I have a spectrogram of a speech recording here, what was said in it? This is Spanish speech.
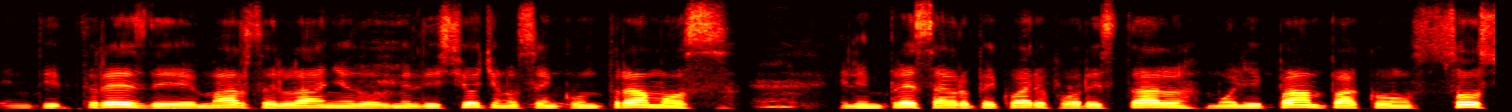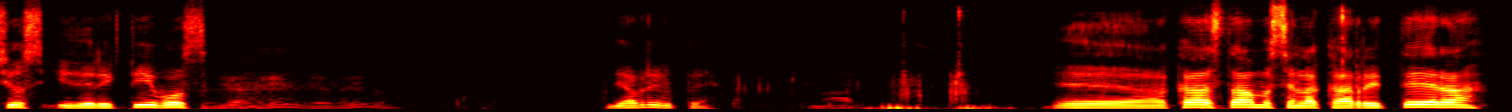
23 de marzo del año 2018 nos encontramos en la empresa agropecuaria forestal Mollipampa con socios y directivos de abril. Eh, acá estamos en la carretera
